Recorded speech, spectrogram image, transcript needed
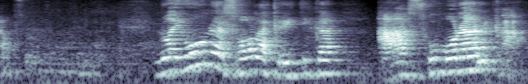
absolutamente ninguna. No hay una sola crítica a su monarca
